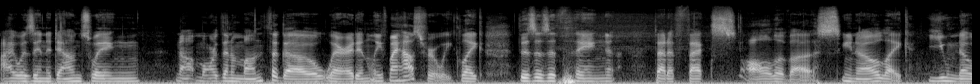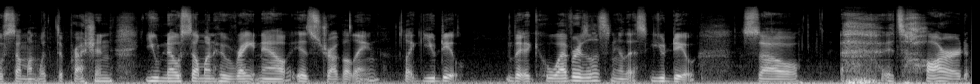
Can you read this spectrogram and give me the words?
I was in a downswing not more than a month ago where I didn't leave my house for a week. Like, this is a thing that affects all of us. You know, like, you know someone with depression, you know someone who right now is struggling. Like, you do. Like, whoever's listening to this, you do. So, it's hard,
